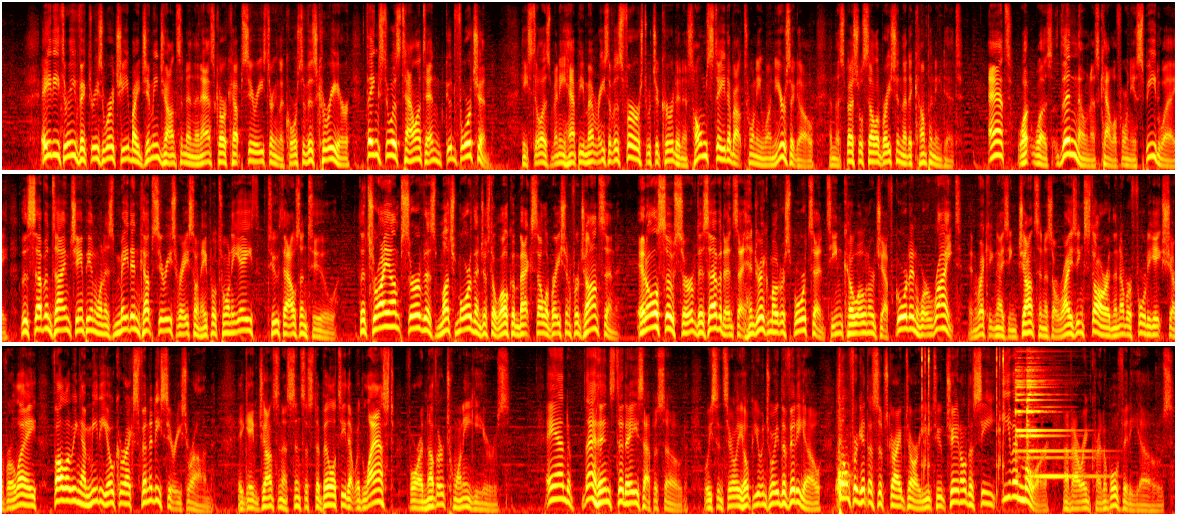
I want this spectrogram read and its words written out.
83 victories were achieved by Jimmie Johnson in the NASCAR Cup Series during the course of his career, thanks to his talent and good fortune. He still has many happy memories of his first, which occurred in his home state about 21 years ago, and the special celebration that accompanied it. At what was then known as California Speedway, the seven time champion won his maiden Cup Series race on April 28, 2002. The triumph served as much more than just a welcome back celebration for Johnson. It also served as evidence that Hendrick Motorsports and team co owner Jeff Gordon were right in recognizing Johnson as a rising star in the number 48 Chevrolet following a mediocre Xfinity Series run. It gave Johnson a sense of stability that would last for another 20 years. And that ends today's episode. We sincerely hope you enjoyed the video. Don't forget to subscribe to our YouTube channel to see even more of our incredible videos.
